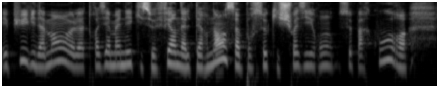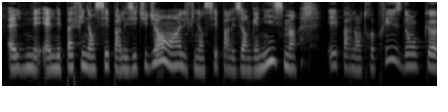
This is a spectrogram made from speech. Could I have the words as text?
Et puis évidemment, la troisième année qui se fait en alternance, hein, pour ceux qui choisiront ce parcours, elle n'est pas financée par les étudiants, hein, elle est financée par les organismes et par l'entreprise. Donc euh,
